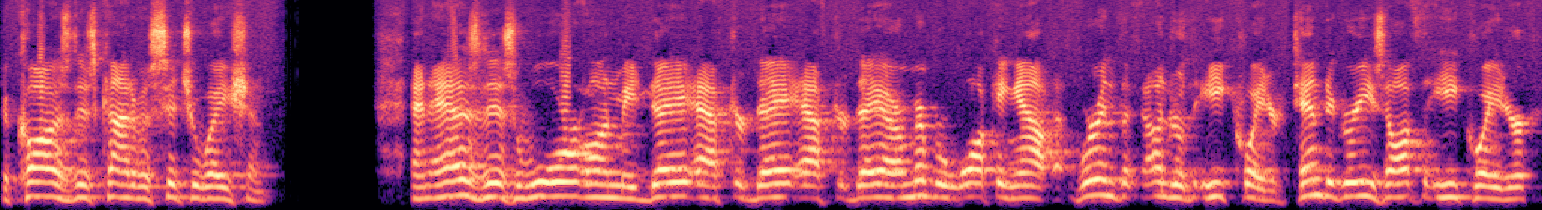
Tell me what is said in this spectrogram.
to cause this kind of a situation? And as this wore on me day after day after day, I remember walking out. We're in the, under the equator, 10 degrees off the equator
